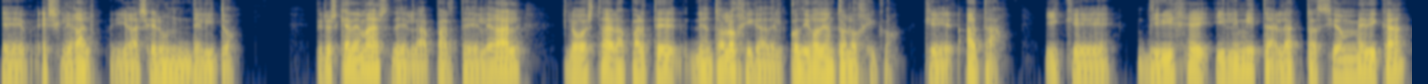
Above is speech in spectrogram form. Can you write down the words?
eh, es ilegal, llega a ser un delito. Pero es que además de la parte legal, luego está la parte deontológica, del código deontológico, que ata y que dirige y limita la actuación médica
